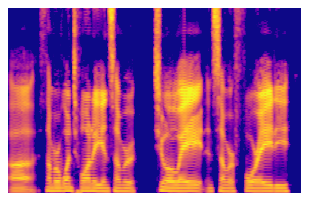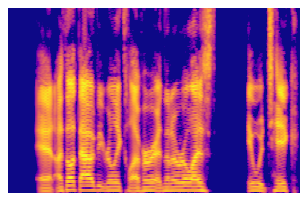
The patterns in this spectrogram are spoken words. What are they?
uh some are 120 and some are 208 and some are 480 and I thought that would be really clever and then I realized it would take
